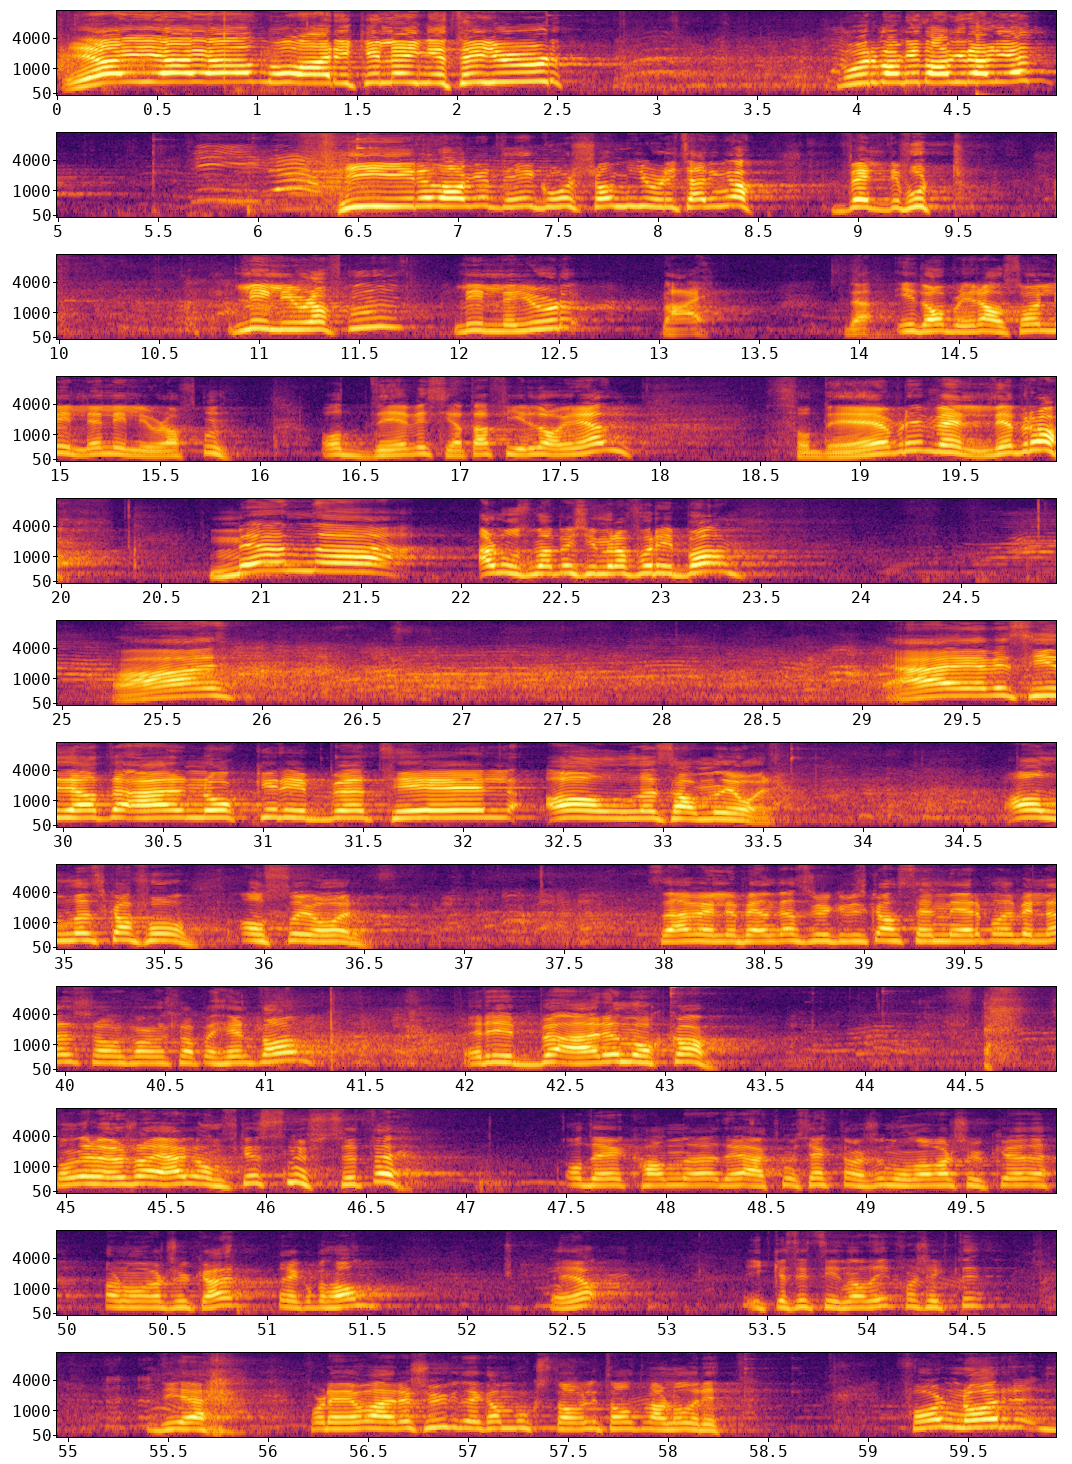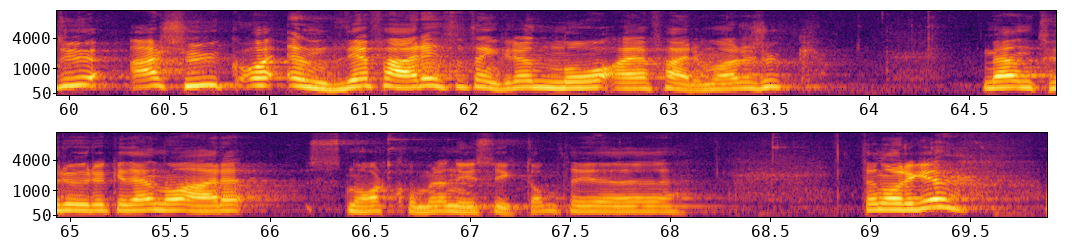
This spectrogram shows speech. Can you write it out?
Ja, ja, ja, nå er det ikke lenge til jul. Hvor mange dager er det igjen? Fire Fire dager. Det går som julekjerringa. Veldig fort. Lille julaften, lille jul Nei. Det, I dag blir det altså lille lille julaften. Og det vil si at det er fire dager igjen. Så det blir veldig bra. Men eh, er det noen som er bekymra for ribba? Nei. Jeg vil si det at det er nok ribbe til alle sammen i år. Alle skal få, også i år. Så det er veldig pent. Jeg tror ikke vi skal se mer på det bildet, så kan vi slappe helt av. Ribbe er det nok av. Som dere hører, så er jeg ganske snufsete. Og det, kan, det er ikke noe kjekt. Kanskje noen har vært syke, har noen vært syke her? Rekk opp en hånd. Ja. Ikke sitt siden av de. Forsiktig. De er, for det å være sjuk det kan bokstavelig talt være noe dritt. For når du er sjuk og endelig er ferdig, så tenker du nå er jeg ferdig med å være sjuk. Men tror du ikke det? Nå er det snart kommer en ny sykdom til, til Norge.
